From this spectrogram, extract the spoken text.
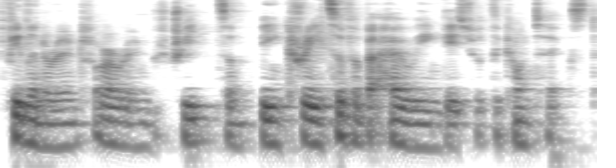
feeling around for around retreats and being creative about how we engage with the context.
